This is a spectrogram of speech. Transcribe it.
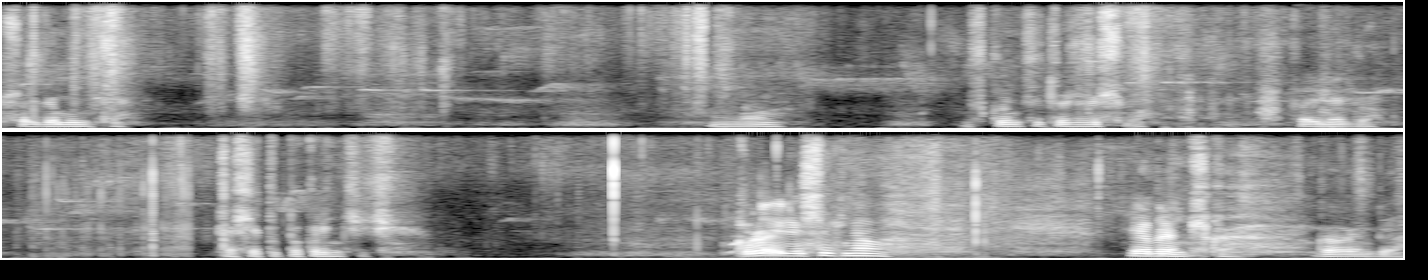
w Sajdemunce. No. I w końcu coś wyszło fajnego. Trzeba się tu pokręcić. Kolejny sygnał. I obręczka gołębia.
